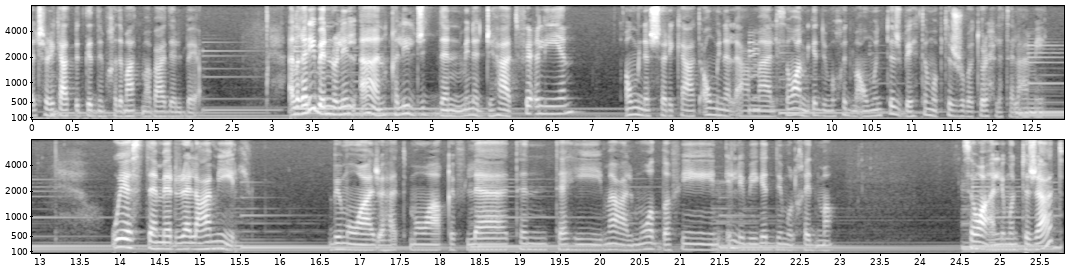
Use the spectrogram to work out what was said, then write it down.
الشركات بتقدم خدمات ما بعد البيع. الغريب إنه للآن قليل جدا من الجهات فعليا أو من الشركات أو من الأعمال سواء بيقدموا خدمة أو منتج بيهتموا بتجربة ورحله العميل. ويستمر العميل بمواجهة مواقف لا تنتهي مع الموظفين اللي بيقدموا الخدمة سواء لمنتجات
